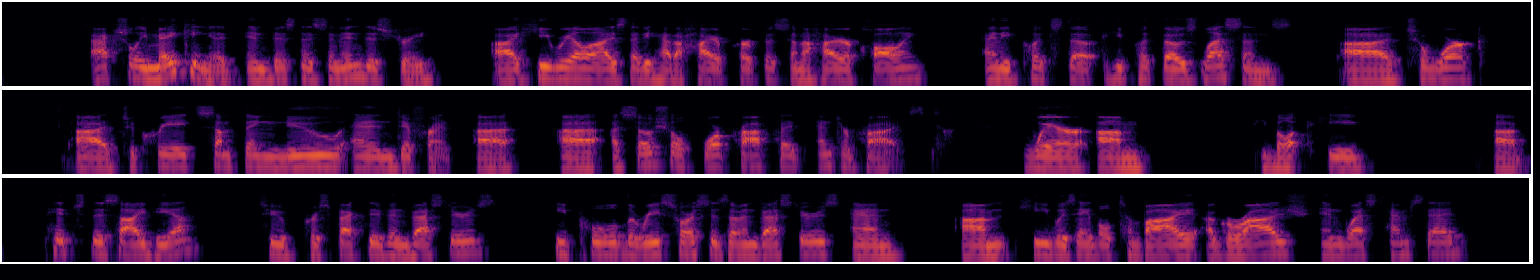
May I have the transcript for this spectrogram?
actually making it in business and industry, uh, he realized that he had a higher purpose and a higher calling, and he puts the he put those lessons uh, to work uh, to create something new and different, uh, uh, a social for-profit enterprise where um, he bought, he uh, pitched this idea to prospective investors. He pooled the resources of investors and um, he was able to buy a garage in West Hempstead.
